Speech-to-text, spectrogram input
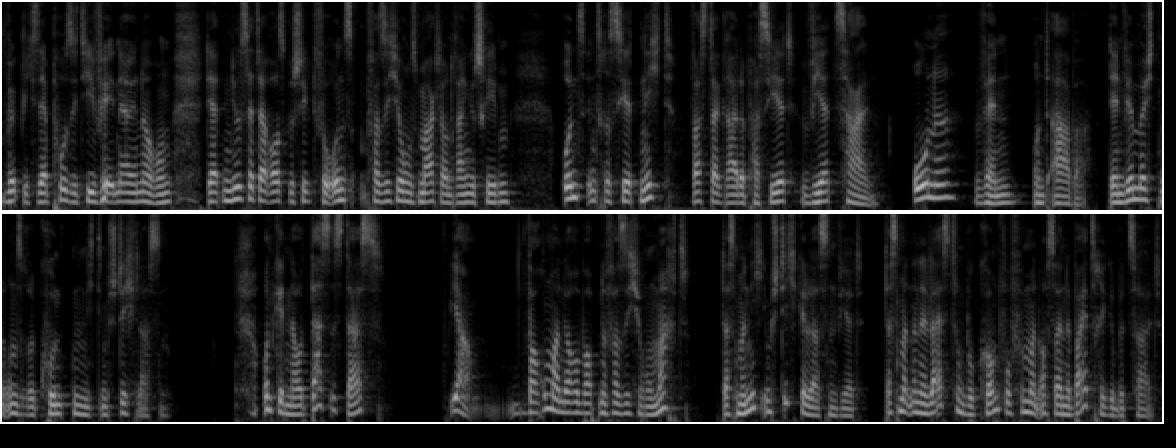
wirklich sehr positive in Erinnerung, der hat einen Newsletter rausgeschickt für uns Versicherungsmakler und reingeschrieben, uns interessiert nicht, was da gerade passiert, wir zahlen. Ohne Wenn und Aber. Denn wir möchten unsere Kunden nicht im Stich lassen. Und genau das ist das, ja, warum man da überhaupt eine Versicherung macht. Dass man nicht im Stich gelassen wird. Dass man eine Leistung bekommt, wofür man auch seine Beiträge bezahlt.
